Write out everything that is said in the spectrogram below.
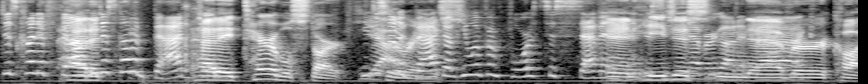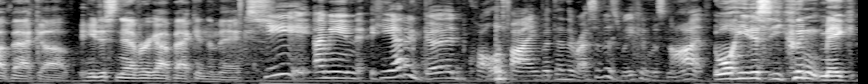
just kind of fell. Had he a- just got a bad. had a terrible start he just got a the bad race. jump. He went from fourth to seventh, and he just never got it never caught back up. He just never got back in the mix. He, I mean, he had a good qualifying, but then the rest of his weekend was not well, he just he couldn't make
